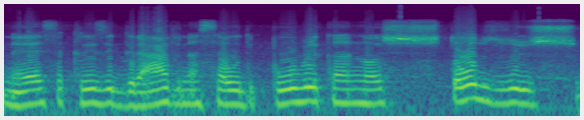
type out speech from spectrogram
nessa né, crise grave na saúde pública, nós todos os,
